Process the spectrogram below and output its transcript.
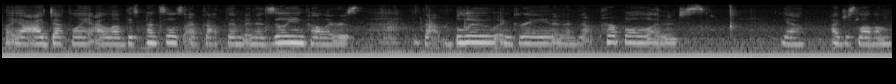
but yeah, I definitely I love these pencils. I've got them in a zillion colors. I've got blue and green, and I've got purple, and just yeah, I just love them.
